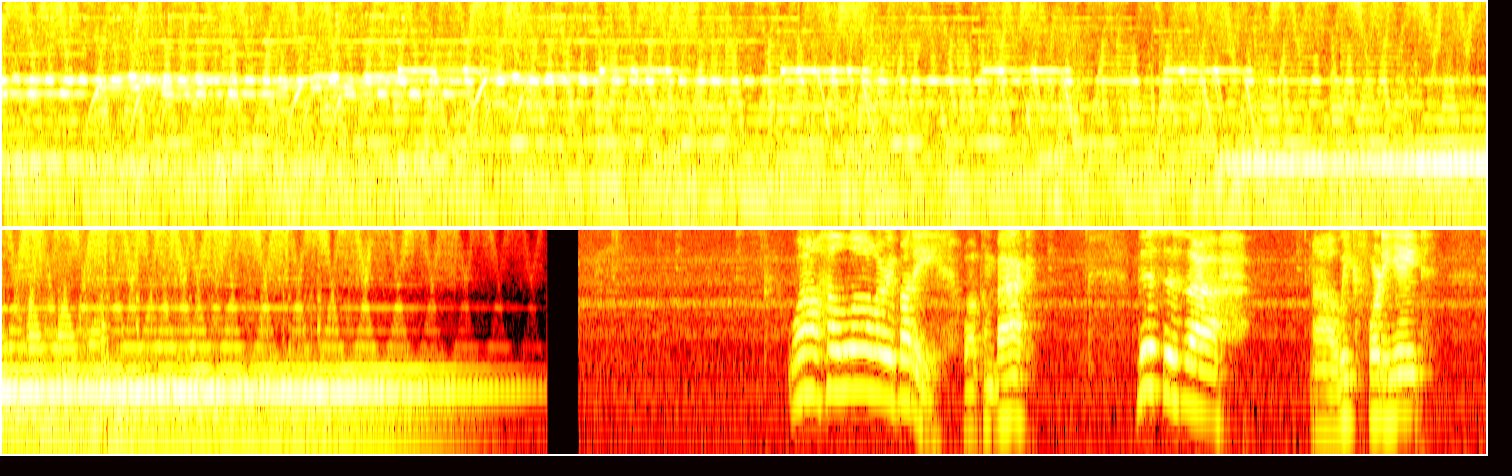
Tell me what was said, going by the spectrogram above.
Well, hello everybody. Welcome back. This is uh, uh, week 48.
